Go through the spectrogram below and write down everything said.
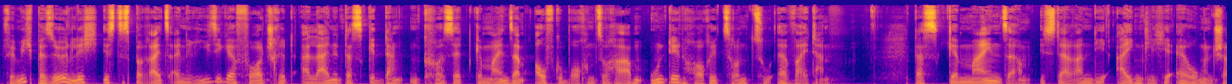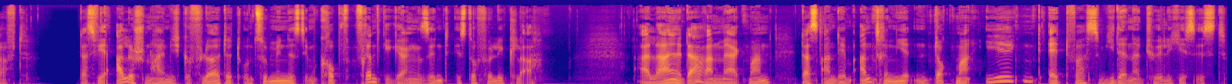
Für mich persönlich ist es bereits ein riesiger Fortschritt, alleine das Gedankenkorsett gemeinsam aufgebrochen zu haben und den Horizont zu erweitern. Das Gemeinsam ist daran die eigentliche Errungenschaft. Dass wir alle schon heimlich geflirtet und zumindest im Kopf fremdgegangen sind, ist doch völlig klar. Alleine daran merkt man, dass an dem antrainierten Dogma irgendetwas Widernatürliches ist.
